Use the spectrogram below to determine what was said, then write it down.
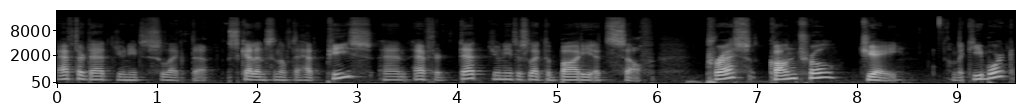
After that you need to select the skeleton of the head piece and after that you need to select the body itself. Press Ctrl J on the keyboard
